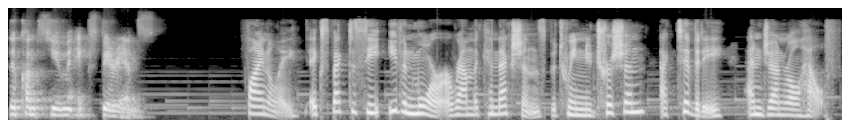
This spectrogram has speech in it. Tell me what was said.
the consumer experience. Finally, expect to see even more around the connections between nutrition, activity, and general health.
